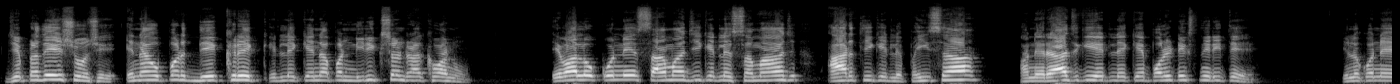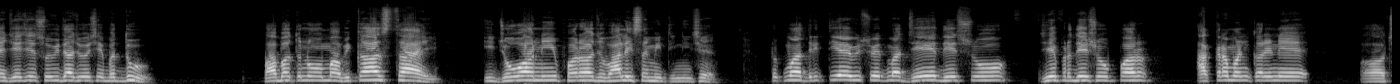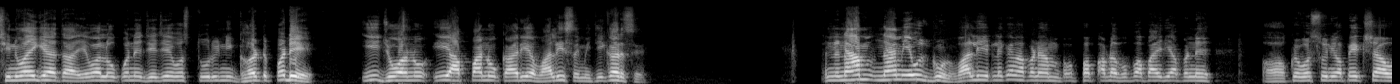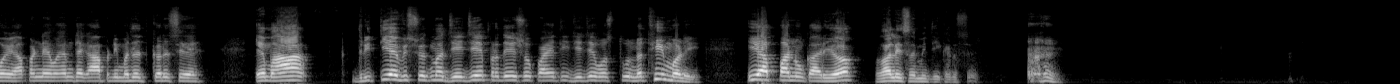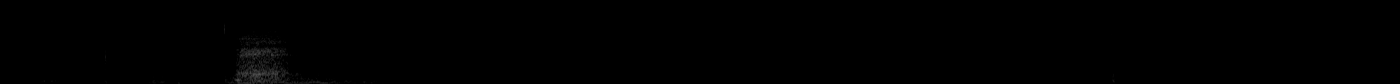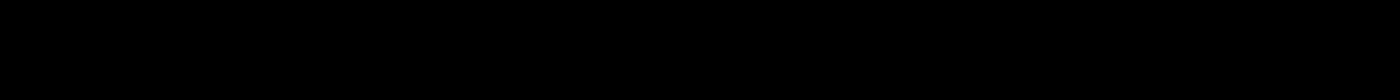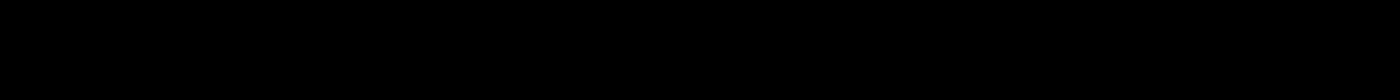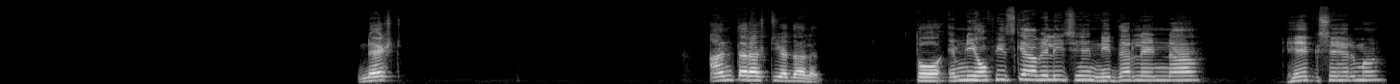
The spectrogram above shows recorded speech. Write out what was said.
જે પ્રદેશો છે, એના ઉપર દેખરેખ એટલે કે એના પર નિરીક્ષણ રાખવાનું. એવા લોકોને સામાજિક એટલે સમાજ, આર્થિક એટલે પૈસા અને રાજકીય એટલે કે પોલિટિક્સની રીતે. એ લોકોને જે જે સુવિધા જોઈએ છે બધું બાબતનોમાં વિકાસ થાય. એ જોવાની ફરજ વાલી સમિતિની છે. ટૂંકમાં દ્વિતીય વિશ્વયુદ્ધમાં જે દેશો, જે પ્રદેશો પર આક્રમણ કરીને છીનવાઈ ગયા હતા, એવા લોકોને જે જે વસ્તુની ઘટ પડે એ જોવાનું એ આપવાનું કાર્ય વાલી સમિતિ કરશે. અને નામ નામ એવું જ ગુણ. વાલી એટલે કેમ આપણને આમ આપણા પપ્પા પાસેથી આપણને કોઈ વસ્તુની અપેક્ષા હોય, આપણને એમ થાય કે આપણી મદદ કરશે. એમ આ દ્વિતીય વિશ્વયુદ્ધમાં જે જે પ્રદેશો પાસેથી જે જે વસ્તુ નથી મળી એ આપવાનું કાર્ય વાલી સમિતિ કરશે. નેક્સ્ટ આંતરરાષ્ટ્રીય અદાલત. તો એમની ઓફિસ ક્યાં આવેલી છે? નેધરલેન્ડના હેગ શહેરમાં,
